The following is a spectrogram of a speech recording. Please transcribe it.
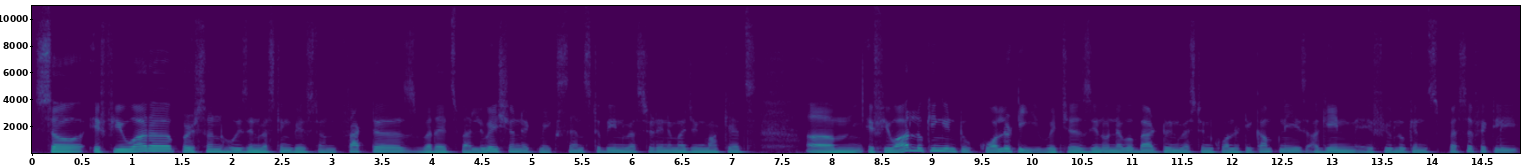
so if you are a person who is investing based on factors whether it's valuation it makes sense to be invested in emerging markets um, if you are looking into quality which is you know never bad to invest in quality companies again if you look in specifically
